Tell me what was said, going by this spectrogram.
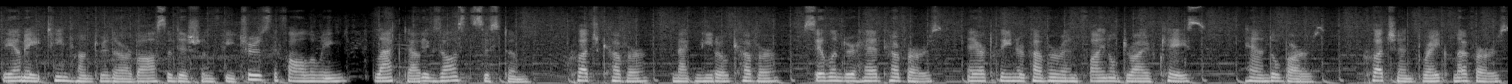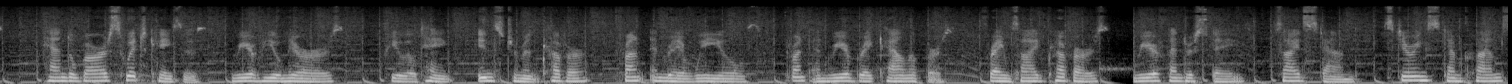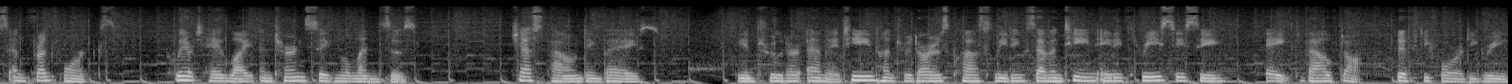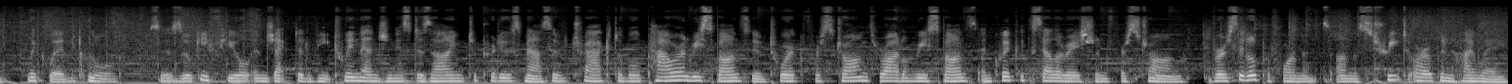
The M1800R Boss Edition features the following, blacked out exhaust system, clutch cover, magneto cover, cylinder head covers, air cleaner cover and final drive case, handlebars, clutch and brake levers, handlebar switch cases, rear view mirrors, fuel tank, instrument cover, front and rear wheels, front and rear brake calipers, frame side covers, rear fender stays, side stand, steering stem clamps and front forks. Clear tail light and turn signal lenses. Chest pounding bass. The Intruder M1800R is class leading 1783cc, 8 valve top, 54 degree, liquid cooled. Suzuki fuel-injected V-twin engine is designed to produce massive tractable power and responsive torque for strong throttle response and quick acceleration for strong, versatile performance on the street or open highway.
